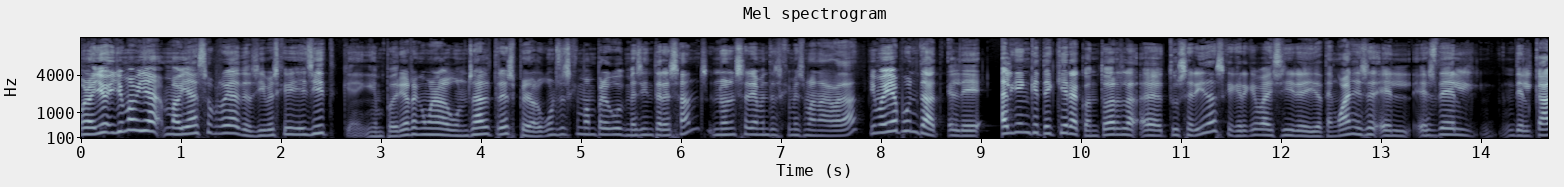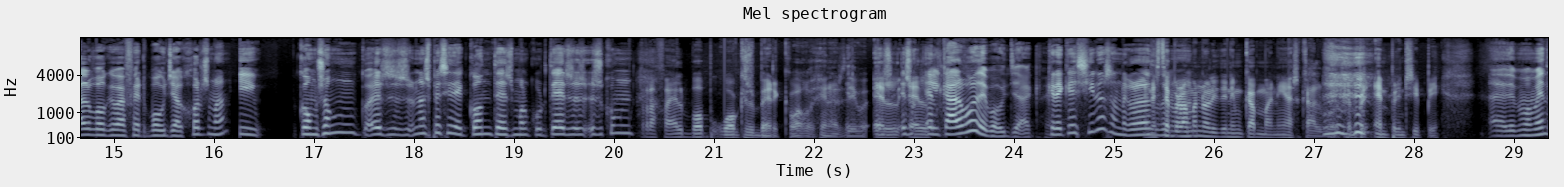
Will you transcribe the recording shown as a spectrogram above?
Bueno, jo, jo m'havia subratllat dels llibres que havia llegit que, i em podria recomanar alguns altres, però alguns dels que m'han paregut més interessants, no necessàriament els que més m'han agradat. I m'havia apuntat el de Alguien que te quiera con todas la, eh, tus heridas, que crec que va aixir eh, ja t'enguany, és, el, és del, del calvo que va fer Bojack Horseman, i com són és una espècie de contes molt curtets, és, és com Rafael Bob Waxberg, o algo així es diu. el, és, el, el calvo de Bojack. Sí. Crec que així no se'n recorda En este programa no li tenim cap mania als calvos, en, en principi. Eh, de moment,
